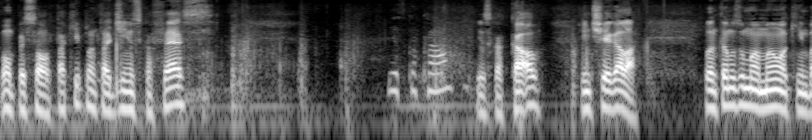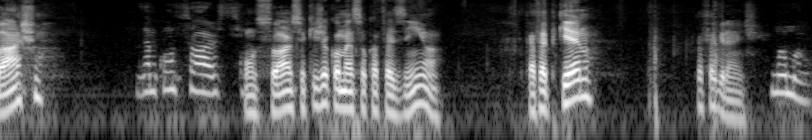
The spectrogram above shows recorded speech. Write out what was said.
Bom, pessoal, tá aqui plantadinho os cafés E os cacau? e os cacau. A gente chega lá. Plantamos um mamão aqui embaixo. Fizemos consórcio. Consórcio. Aqui já começa o cafezinho, ó. Café pequeno, café grande. Mamão.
